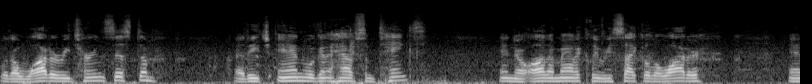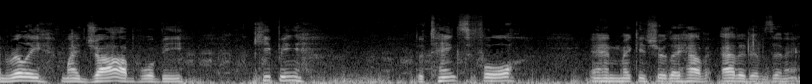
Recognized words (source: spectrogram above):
with a water return system at each end we're going to have some tanks and they'll automatically recycle the water and really my job will be keeping the tanks full and making sure they have additives in it.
